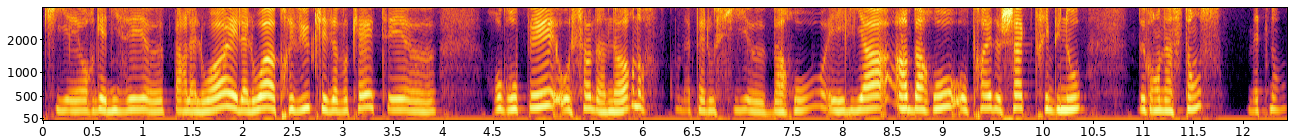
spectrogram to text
qui est organisée euh, par la loi et la loi a prévu que les avocats étaient euh, regroupés au sein d'un ordre qu'on appelle aussi euh, barreau. Et il y a un barreau auprès de chaque tribunal de grande instance, maintenant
